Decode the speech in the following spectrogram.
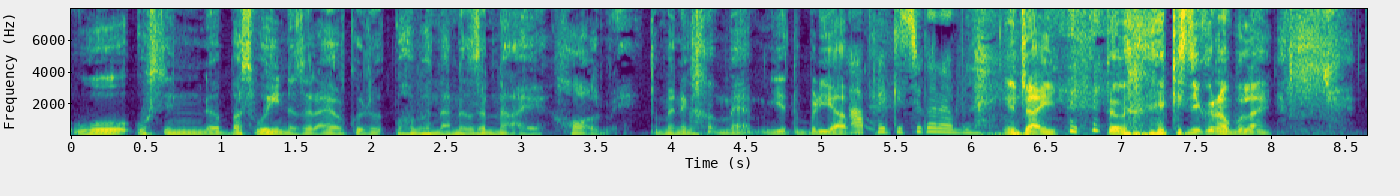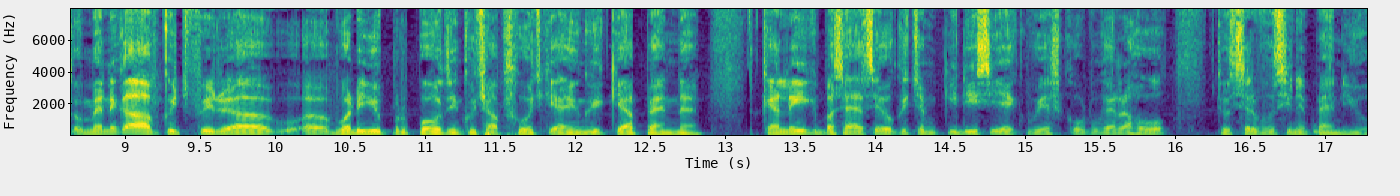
वो उस दिन बस वही नज़र आए और कोई बंदा नज़र ना आए हॉल में। तो मैंने कहा मैम ये तो बड़ी आप, आप फिर किसी को ना बुलाएँ। राइट तो किसी को ना बुलाएँ। तो मैंने कहा आप कुछ फिर वट यू प्रपोजिंग कुछ आप सोच के आएँगे क्या पहनना है? तो कहने लगी कि बस ऐसे हो कि चमकीली सी एक वेस्ट कोट वगैरह हो जो सिर्फ़ उसी ने पहनी हो।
